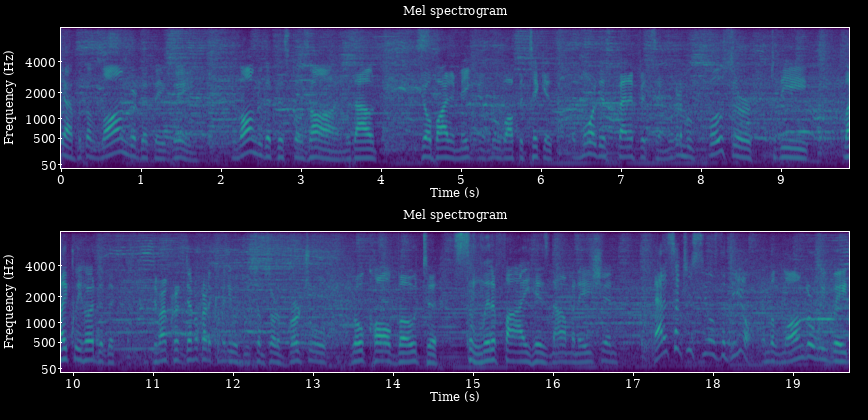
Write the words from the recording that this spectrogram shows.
Yeah, but the longer that they wait, the longer that this goes on without Joe Biden making a move off the ticket, the more this benefits him. We're going to move closer to the likelihood that the Democratic Committee would do some sort of virtual roll call vote to solidify his nomination. That essentially seals the deal. And the longer we wait,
